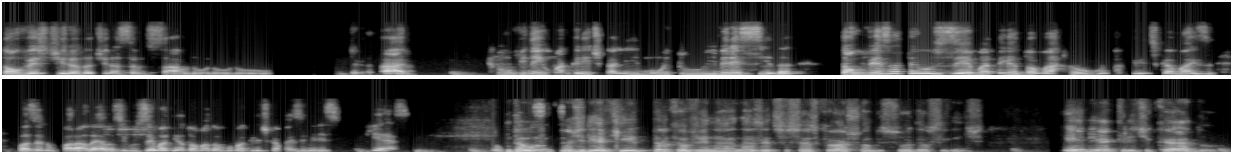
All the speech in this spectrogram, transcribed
talvez tirando a tiração de sarro do, do, do, do secretário, eu não vi nenhuma crítica ali muito imerecida. talvez até o Zema tenha tomado alguma crítica mais, fazendo um paralelo, assim, o Zema tenha tomado alguma crítica mais imerecida que essa. Então, eu diria que, pelo que eu vi na, nas redes sociais, o que eu acho um absurdo é o seguinte: ele é criticado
